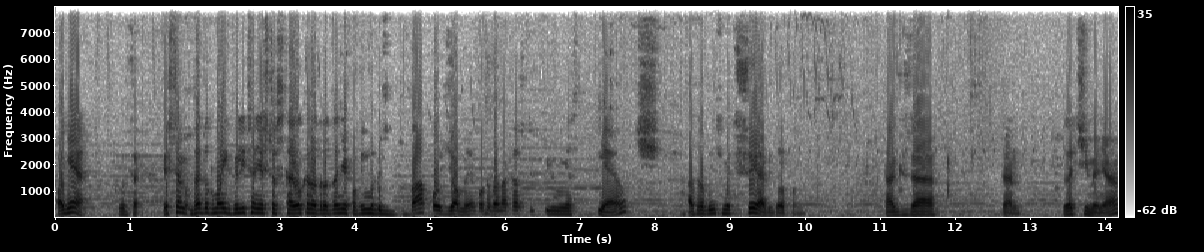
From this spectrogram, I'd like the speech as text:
O nie! Kurczę. Jeszcze według moich wyliczeń jeszcze w Skywalker Odrodzenie powinny być dwa poziomy, bo chyba na każdy film jest pięć, a zrobiliśmy trzy jak dotąd. Także ten. Lecimy, nie?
